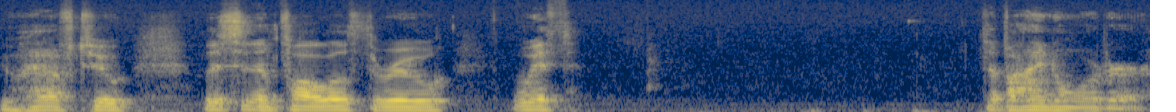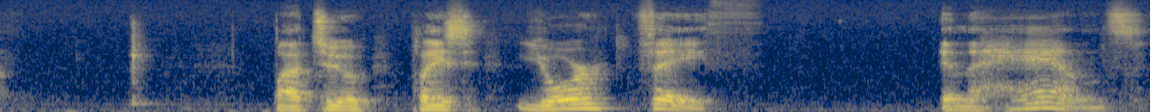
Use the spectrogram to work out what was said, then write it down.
You have to listen and follow through with divine order. But to place your faith in the hands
